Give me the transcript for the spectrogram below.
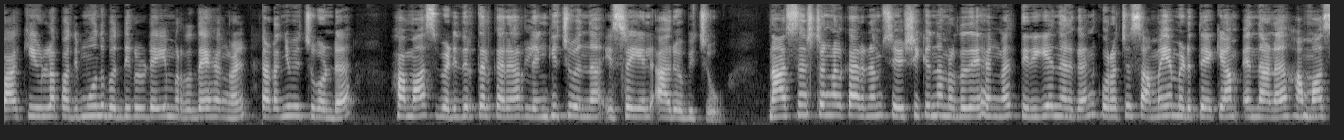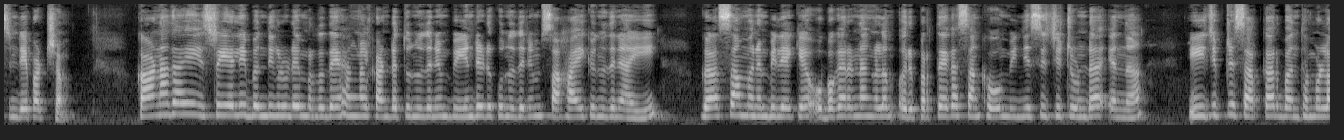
ബാക്കിയുള്ള പതിമൂന്ന് ബന്ദികളുടെയും മൃതദേഹങ്ങൾ തടഞ്ഞുവെച്ചുകൊണ്ട് ഹമാസ് വെടിനിർത്തൽ കരാർ ലംഘിച്ചുവെന്ന് ഇസ്രയേൽ ആരോപിച്ചു. നാശനഷ്ടങ്ങൾ കാരണം ശേഷിക്കുന്ന മൃതദേഹങ്ങൾ തിരികെ നൽകാൻ കുറച്ച് സമയമെടുത്തേക്കാം എന്നാണ് ഹമാസിന്റെ പക്ഷം. കാണാതായ ഇസ്രയേലി ബന്ദികളുടെ മൃതദേഹങ്ങൾ കണ്ടെത്തുന്നതിനും വീണ്ടെടുക്കുന്നതിനും സഹായിക്കുന്നതിനായി ഗാസ മുനമ്പിലേക്ക് ഉപകരണങ്ങളും ഒരു പ്രത്യേക സംഘവും വിന്യസിച്ചിട്ടുണ്ട് എന്ന് ഈജിപ്ത് സർക്കാർ ബന്ധമുള്ള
